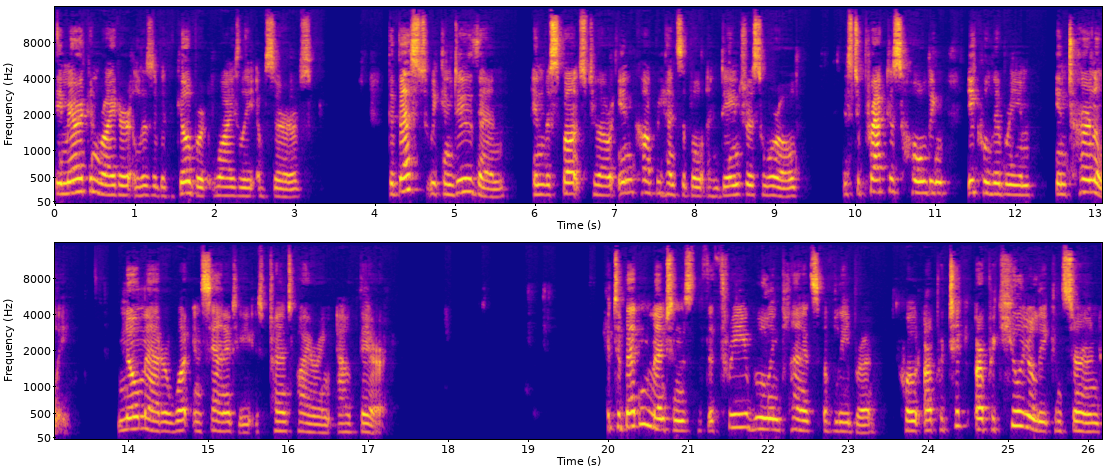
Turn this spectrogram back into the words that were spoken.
The American writer Elizabeth Gilbert wisely observes The best we can do then, in response to our incomprehensible and dangerous world, is to practice holding equilibrium internally, no matter what insanity is transpiring out there. The Tibetan mentions that the three ruling planets of Libra, quote, are, partic- are peculiarly concerned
